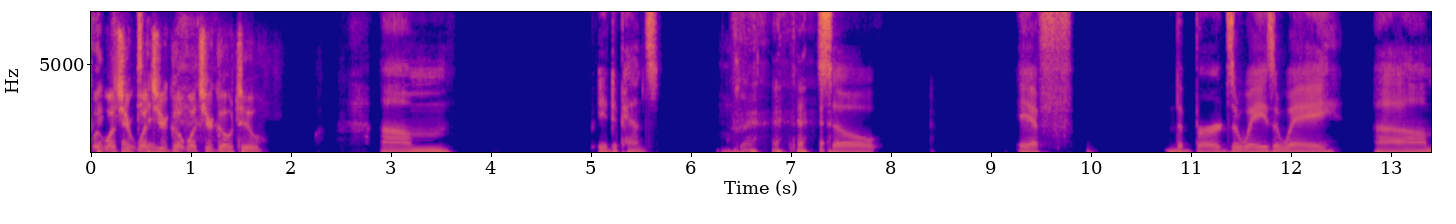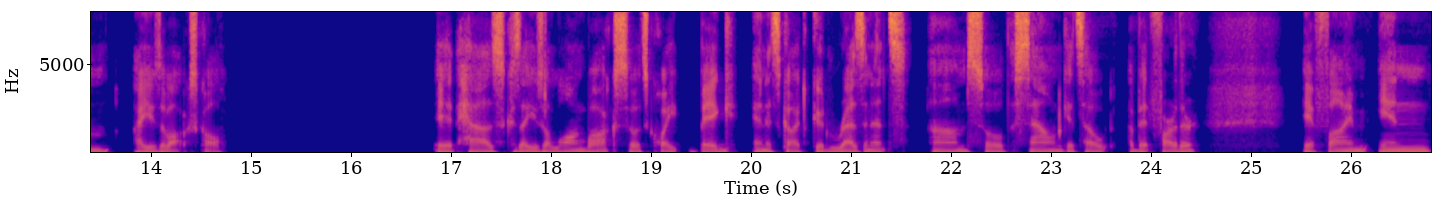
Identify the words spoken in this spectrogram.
What, what's your what's your go what's your go to? um it depends. Okay. so if the bird's a ways away, um, I use a box call. It has because I use a long box, so it's quite big and it's got good resonance. Um, so the sound gets out a bit farther. If I'm in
